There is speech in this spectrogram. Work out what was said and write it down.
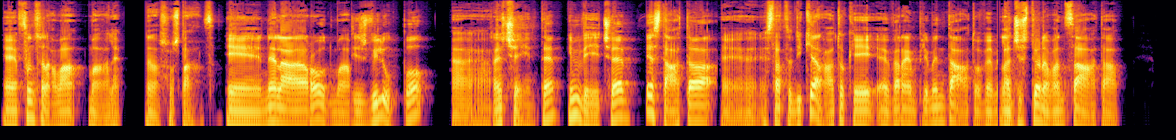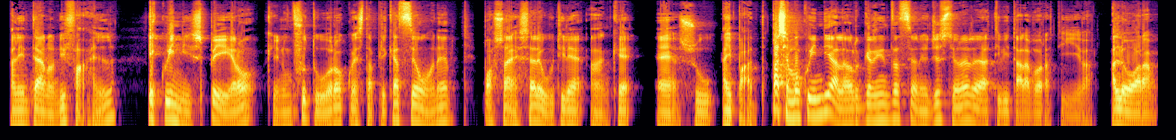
eh, funzionava male nella sostanza. E nella roadmap di sviluppo eh, recente invece è, stata, eh, è stato dichiarato che verrà implementato la gestione avanzata all'interno di file e quindi spero che in un futuro questa applicazione possa essere utile anche eh, su iPad. Passiamo quindi all'organizzazione e gestione dell'attività lavorativa. Allora,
